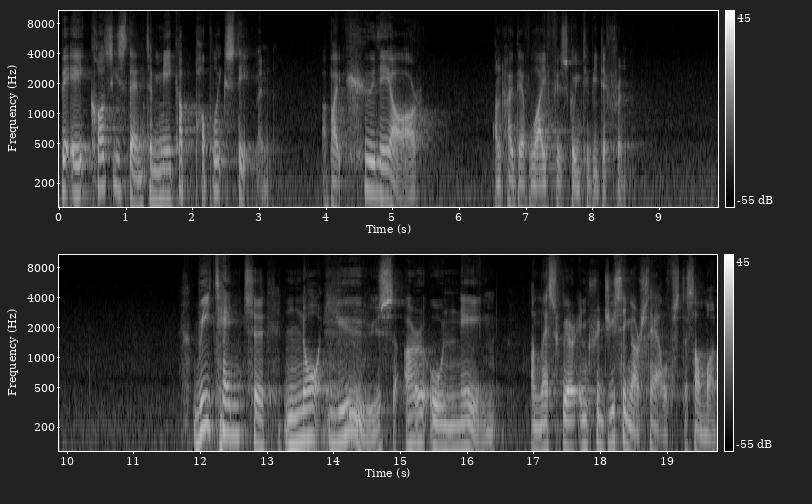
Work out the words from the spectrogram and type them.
But it causes them to make a public statement about who they are and how their life is going to be different. We tend to not use our own name unless we're introducing ourselves to someone.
